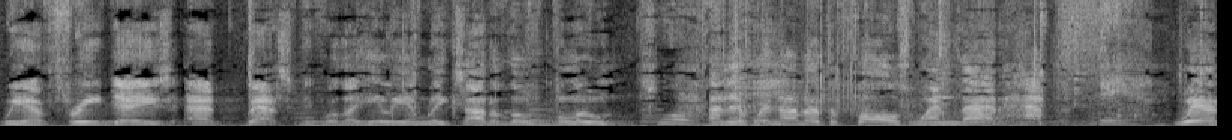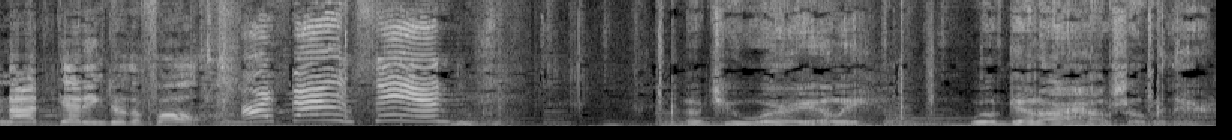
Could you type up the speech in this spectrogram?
We have three days at best before the helium leaks out of those balloons. Whoa. And if we're not at the falls when that happens, sand. we're not getting to the falls. I found sand! Don't you worry, Ellie. We'll get our house over there.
